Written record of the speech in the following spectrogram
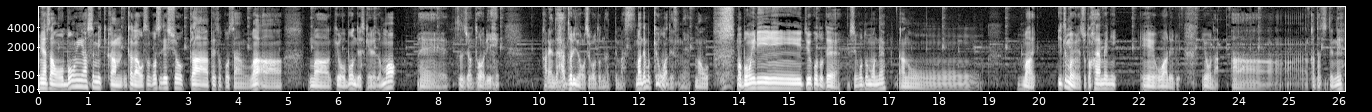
皆さんお盆休み期間、いかがお過ごしでしょうか？ペソコさんは、あまあ今日お盆ですけれども、えー、通常通り、カレンダー通りのお仕事になってます。まあでも今日はですね、まあ、まあ、盆入りということで、仕事もね、あのー、まあ、いつもよりちょっと早めに、えー、終われるような、あ形でね、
